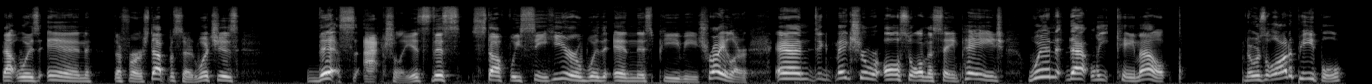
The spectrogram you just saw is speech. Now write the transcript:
that was in the first episode, which is this, actually. It's this stuff we see here within this PV trailer. And to make sure we're also on the same page, when that leak came out, there was a lot of people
